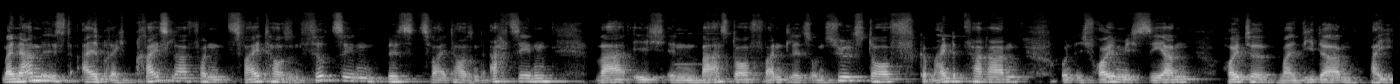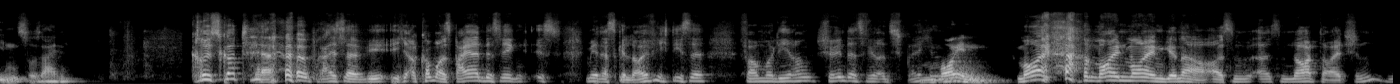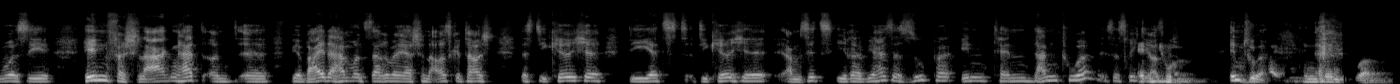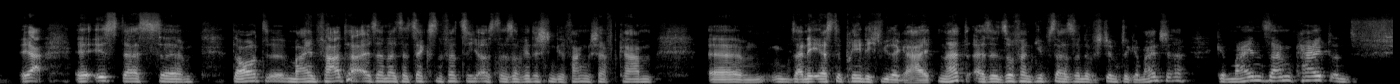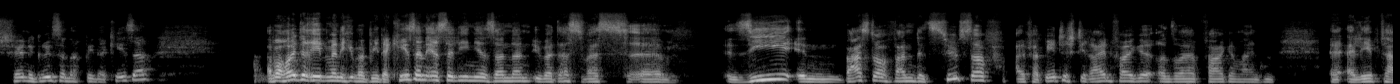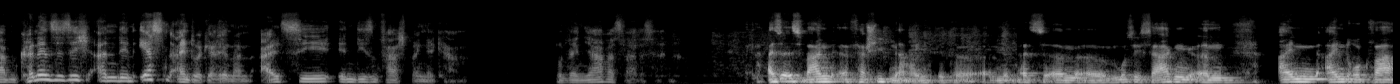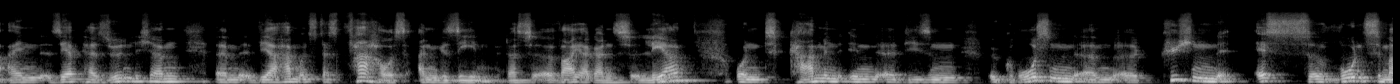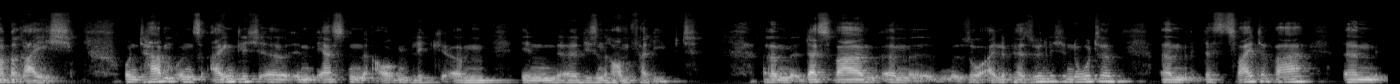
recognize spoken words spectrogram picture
Mein Name ist Albrecht Preisler. Von 2014 bis 2018 war ich in Basdorf, Wandlitz und Zülsdorf Gemeindepfarrer und ich freue mich sehr, heute mal wieder bei Ihnen zu sein. Grüß Gott, Herr Preisler. Ich komme aus Bayern, deswegen ist mir das geläufig, diese Formulierung. Schön, dass wir uns sprechen. Moin. Moin, moin, moin genau, aus dem, aus dem Norddeutschen, wo es Sie hin verschlagen hat. Und äh, wir beide haben uns darüber ja schon ausgetauscht, dass die Kirche, die jetzt die Kirche am Sitz ihrer, wie heißt das, Superintendantur, ist das richtig ausgesprochen? Intur. Intendantur ja, äh, ist, dass äh, dort äh, mein Vater, als er 1946 aus der sowjetischen Gefangenschaft kam, ähm, seine erste Predigt wieder gehalten hat. Also insofern gibt es da so eine bestimmte Gemeinsamkeit und schöne Grüße nach Peter Keser. Aber heute reden wir nicht über Peter Keser in erster Linie, sondern über das, was äh, Sie in Basdorf, Wanditz, Zülsdorf, alphabetisch die Reihenfolge unserer Pfarrgemeinden, äh, erlebt haben. Können Sie sich an den ersten Eindruck erinnern, als Sie in diesen Pfarrsprengel kamen? Und wenn ja, was war das für eine? Also es waren äh, verschiedene Eindrücke. Ähm, das ähm, äh, muss ich sagen. Ein Eindruck war ein sehr persönlicher. Ähm, wir haben uns das Pfarrhaus angesehen. Das äh, war ja ganz leer und kamen in äh, diesen großen ähm, Küchen-Ess-Wohnzimmerbereich und haben uns eigentlich äh, im ersten Augenblick ähm, in diesen Raum verliebt. Das war so eine persönliche Note. Das zweite war,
